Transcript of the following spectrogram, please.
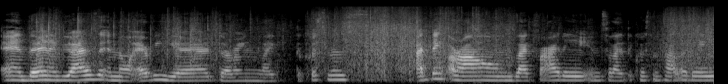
And then if you guys didn't know, every year during like the Christmas, I think around Black Friday into like the Christmas holiday,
